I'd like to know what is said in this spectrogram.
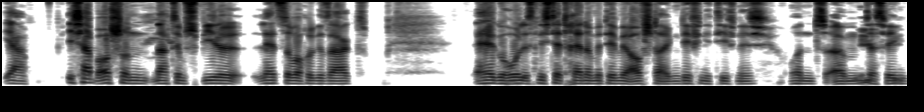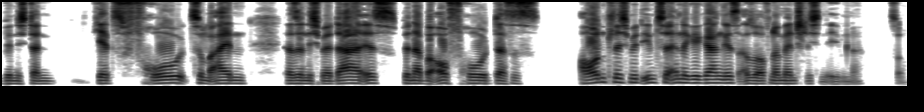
ja, ich habe auch schon nach dem Spiel letzte Woche gesagt, Helge Hohl ist nicht der Trainer, mit dem wir aufsteigen, definitiv nicht. Und ähm, mhm. deswegen bin ich dann jetzt froh, zum einen, dass er nicht mehr da ist, bin aber auch froh, dass es ordentlich mit ihm zu Ende gegangen ist, also auf einer menschlichen Ebene. So.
